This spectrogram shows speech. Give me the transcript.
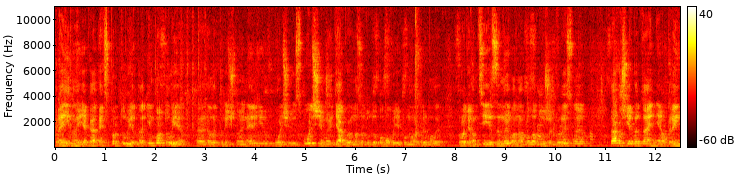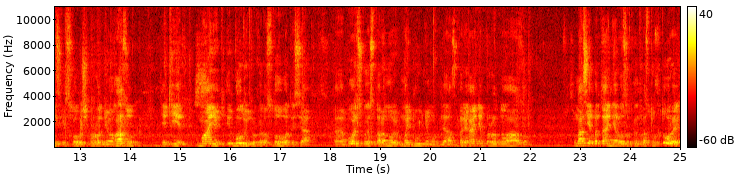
країною, яка експортує та імпортує е, електричну енергію в Польщу з Польщі. Ми дякуємо за ту допомогу, яку ми отримали протягом цієї зими. Вона була дуже корисною. Також є питання українських сховищ природнього газу, які мають і будуть використовуватися е, польською стороною в майбутньому для зберігання природного газу. У нас є питання розвитку інфраструктури,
